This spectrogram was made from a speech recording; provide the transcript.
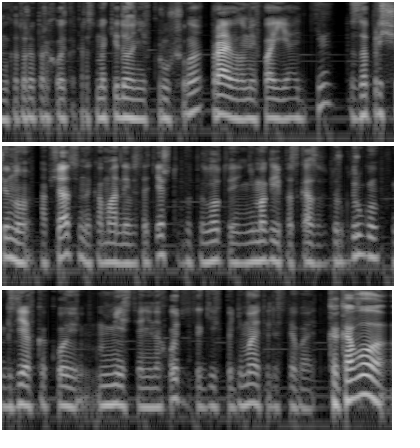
парапланеризму, который проходит как раз в Македонии, в Крушево. Правилами ФАИ-1 запрещено общаться на командной высоте, чтобы пилоты не могли подсказывать друг другу, где, в какой месте они находятся, где их поднимает или сливает. Каково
